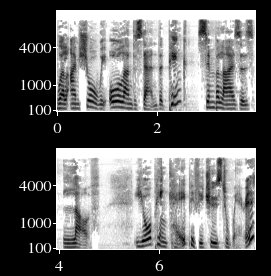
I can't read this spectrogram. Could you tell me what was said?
Well, I'm sure we all understand that pink symbolizes love. Your pink cape, if you choose to wear it,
